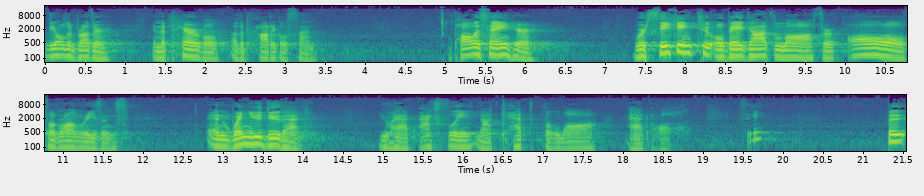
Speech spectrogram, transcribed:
the older brother in the parable of the prodigal son. Paul is saying here, we're seeking to obey God's law for all the wrong reasons. And when you do that, you have actually not kept the law at all. See? But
